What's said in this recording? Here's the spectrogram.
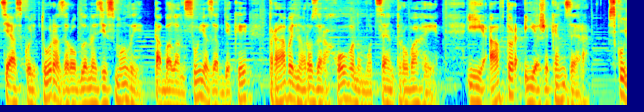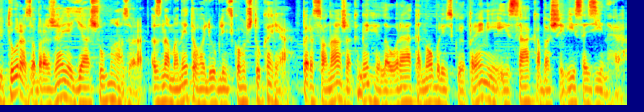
Ця скульптура зроблена зі смоли та балансує завдяки правильно розрахованому центру ваги. Її автор Єжи Кензера. Скульптура зображає Яшу Мазура, знаменитого люблінського штукаря, персонажа книги лауреата Нобелівської премії Ісака Башевіса Зінгера,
